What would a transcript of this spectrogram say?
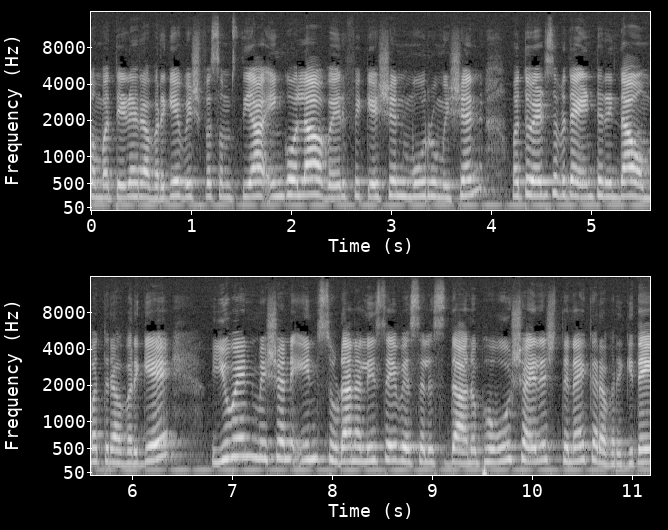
ತೊಂಬತ್ತೇಳರವರೆಗೆ ವಿಶ್ವಸಂಸ್ಥೆಯ ಇಂಗೋಲಾ ವೆರಿಫಿಕೇಷನ್ ಮೂರು ಮಿಷನ್ ಮತ್ತು ಎರಡ್ ಸಾವಿರದ ಎಂಟರಿಂದ ಒಂಬತ್ತರವರೆಗೆ ಯುಎನ್ ಮಿಷನ್ ಇನ್ ಸುಡಾನ್ನಲ್ಲಿ ಸೇವೆ ಸಲ್ಲಿಸಿದ ಅನುಭವವು ಶೈಲೇಶ್ ತಿನಾಯ್ಕರ್ ಅವರಿಗಿದೆ.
